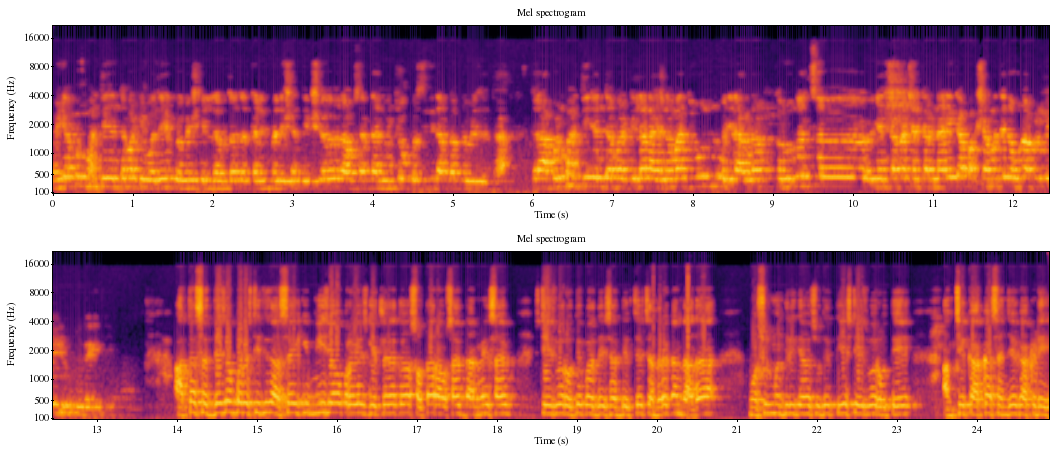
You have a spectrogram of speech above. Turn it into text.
म्हणजे आपण भारतीय जनता पार्टीमध्ये प्रवेश केलेला होता. तत्कालीन प्रदेशाध्यक्ष रावसाहेब दानवेंच्या उपस्थितीत आपला प्रवेश होता तर आपण भारतीय जनता पार्टीला राजीनामा देऊन म्हणजे रामराम करूनच यांचा प्रचार करणारे का पक्षामध्ये राहून आपण वेगळी भूमिका घेतली. आता सध्याच्या परिस्थितीत असं आहे की मी जेव्हा प्रवेश घेतलेला तेव्हा स्वतः रावसाहेब दानवे साहेब स्टेजवर होते प्रदेशाध्यक्ष. चंद्रकांत दादा महसूल मंत्री त्यावेळेस होते ते स्टेजवर होते. आमचे काका संजय काकडे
